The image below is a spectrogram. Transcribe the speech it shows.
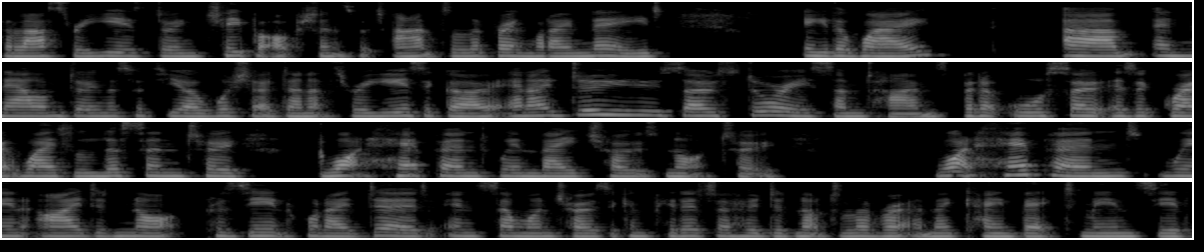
the last three years doing cheaper options, which aren't delivering what I need either way. Um, and now I'm doing this with you. I wish I'd done it three years ago. And I do use those stories sometimes, but it also is a great way to listen to what happened when they chose not to what happened when I did not present what I did and someone chose a competitor who did not deliver it and they came back to me and said,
